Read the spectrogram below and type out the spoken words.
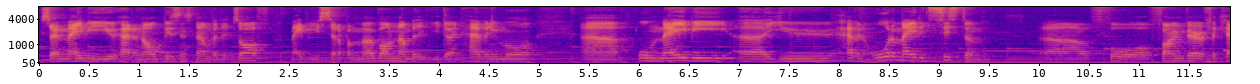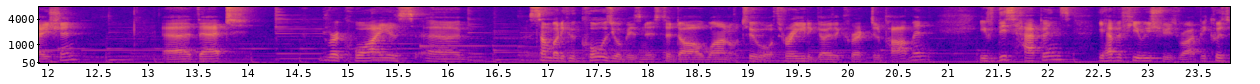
So maybe you had an old business number that's off, maybe you set up a mobile number that you don't have anymore, uh, or maybe uh, you have an automated system uh, for phone verification uh, that requires uh, somebody who calls your business to dial one or two or three to go to the correct department. If this happens, you have a few issues, right? Because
